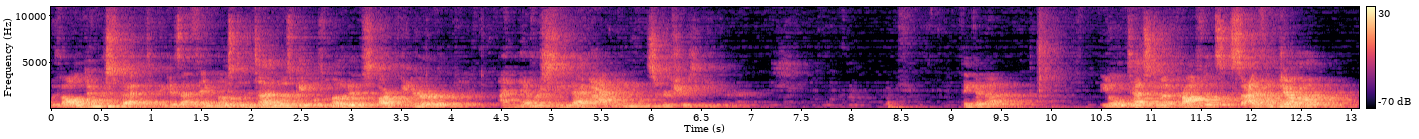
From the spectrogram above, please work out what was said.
with all due respect, because I think most of the time those people's motives are pure, I never see that happening in the scriptures either. Think about it. The Old Testament prophets, aside from Jonah,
